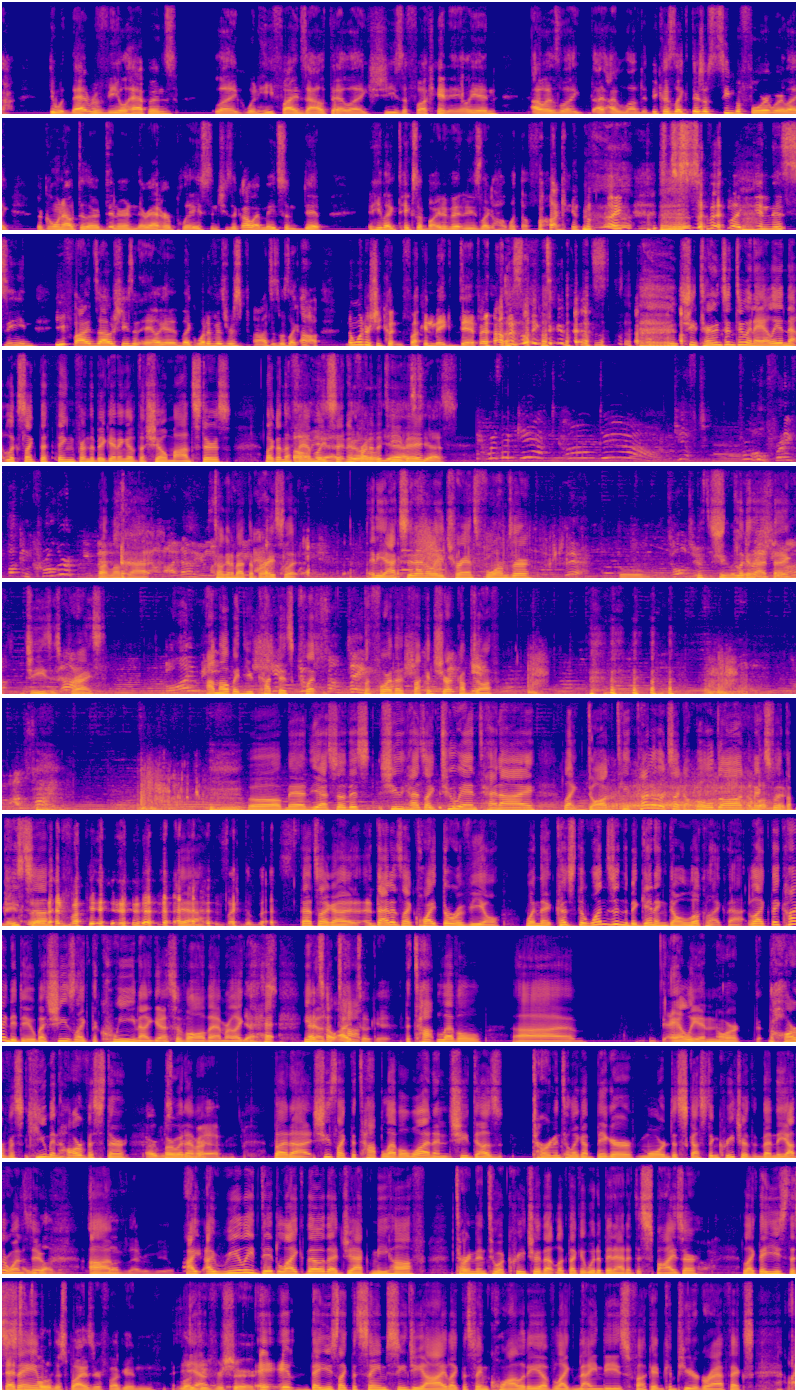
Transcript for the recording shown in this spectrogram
dude, when that reveal happens, like when he finds out that like she's a fucking alien, I was like, I, I loved it because like there's a scene before it where like they're going out to their dinner and they're at her place and she's like, oh, I made some dip. And he like takes a bite of it and he's like, "Oh, what the fuck!" And, like, so that, like in this scene, he finds out she's an alien. And, like one of his responses was like, "Oh, no wonder she couldn't fucking make dip." And I was like, "Dude, that's she turns into an alien that looks like the thing from the beginning of the show Monsters, like on the Oh, family yeah. sitting in front of Oh, the yes, TV. Yes. It was a gift. Calm down. Gift from who? Freddy fucking Krueger? I love that. down. I know you must Talking about the bracelet. And he accidentally transforms her. There. Boom. Told you. She- look at that thing. Jesus Christ. I'm hoping you cut this clip before the fucking shirt comes off. I'm sorry. Oh man, yeah. So this, she has like two antennae, like dog teeth. Kind of looks like a bulldog mixed with a pizza. Fucking Yeah. it's like the best. That's like a that is like quite the reveal when they because the ones in the beginning don't look like that. Like they kind of do, but she's like the queen, I guess, of all of them, or like the head. You That's know, how the I top, took it. the top level uh alien or the harvest human harvester, or whatever. yeah. But uh she's like the top level one, and she does turn into like a bigger, more disgusting creature th- than the other ones I do. love, Um, love that reveal. I, I really did like though that Jack Mehoff turned into a creature that looked like it would have been at a despiser. Like they use the That's same a total despiser fucking look, Yeah. dude, for sure. it, it they use like the same CGI, like the same quality of like 90s fucking computer graphics.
